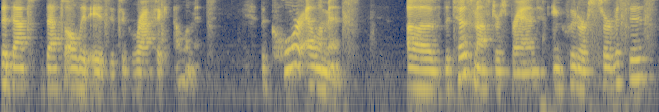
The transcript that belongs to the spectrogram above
but that's, that's all it is. It's a graphic element. The core elements of the Toastmasters brand include our services,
